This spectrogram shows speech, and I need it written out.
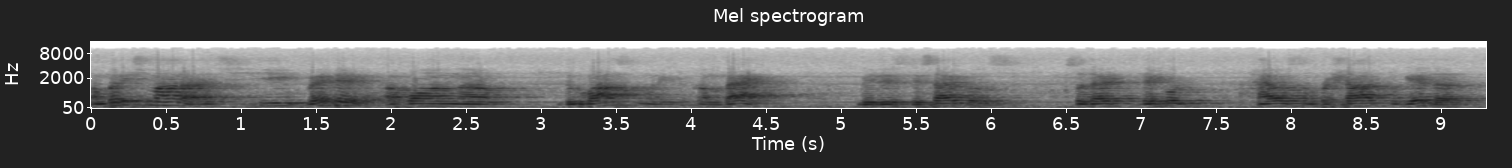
Ambarish Maharaj, he waited upon uh, Durvasa Muni to come back with his disciples so that they could have some prasad together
